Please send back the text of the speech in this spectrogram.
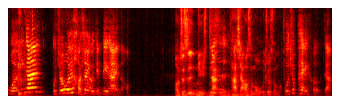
我应该，我觉得我好像有点恋爱脑，哦，就是女是男他想要什么我就什么，我就配合这样。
